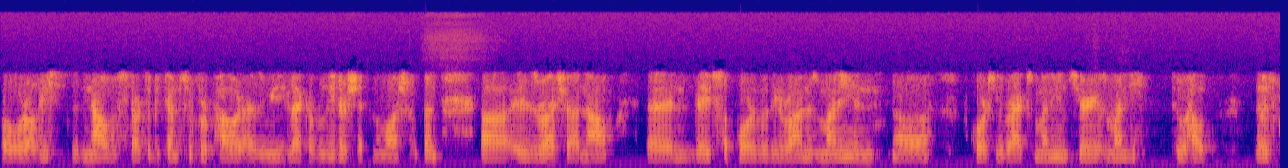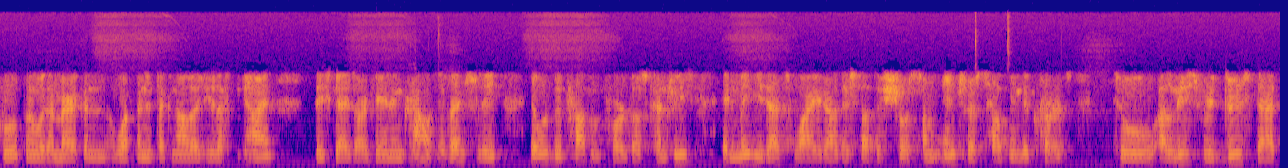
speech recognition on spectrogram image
or at least now start to become superpower as we lack of leadership in Washington, uh, is Russia now, and they support with Iran's money and, uh, of course, Iraq's money and Syria's money to help those groups, and with American weapon and technology left behind, these guys are gaining ground. Eventually, it will be a problem for those countries, and maybe that's why you know, they start to show some interest helping the Kurds to at least reduce that,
